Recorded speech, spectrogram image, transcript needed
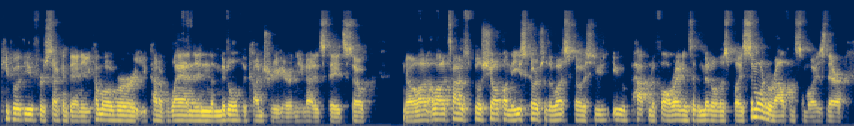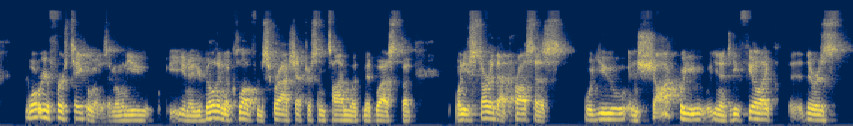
keep it with you for a second, Danny. You come over, you kind of land in the middle of the country here in the United States. So, you know, a lot, a lot of times people show up on the East Coast or the West Coast. You you happen to fall right into the middle of this place, similar to Ralph in some ways. There, what were your first takeaways? I mean, when you you know you're building a club from scratch after some time with Midwest, but when you started that process, were you in shock? Were you you know did you feel like there was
